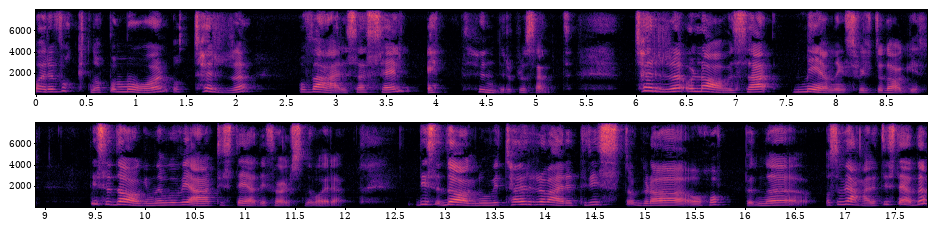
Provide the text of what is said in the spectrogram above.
bare våkne opp om morgenen og tørre å være seg selv 100% Tørre å lage seg meningsfylte dager. Disse dagene hvor vi er til stede i følelsene våre. Disse dagene hvor vi tør å være trist og glad og hoppende, og så være til stede.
